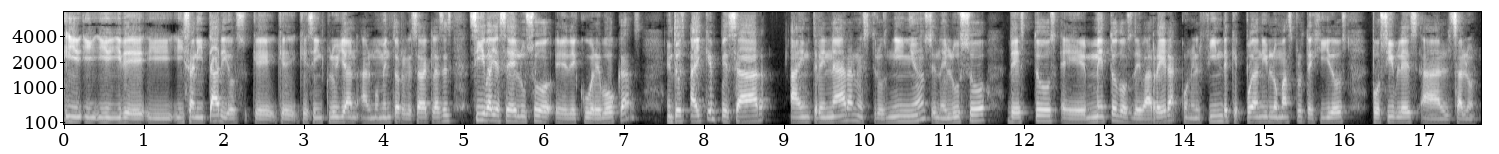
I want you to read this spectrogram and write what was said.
y, y, de, y, sanitarios que, que, que, se incluyan al momento de regresar a clases, sí vaya a ser el uso eh, de cubrebocas. Entonces hay que empezar a entrenar a nuestros niños en el uso de estos eh, métodos de barrera con el fin de que puedan ir lo más protegidos posibles al salón.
